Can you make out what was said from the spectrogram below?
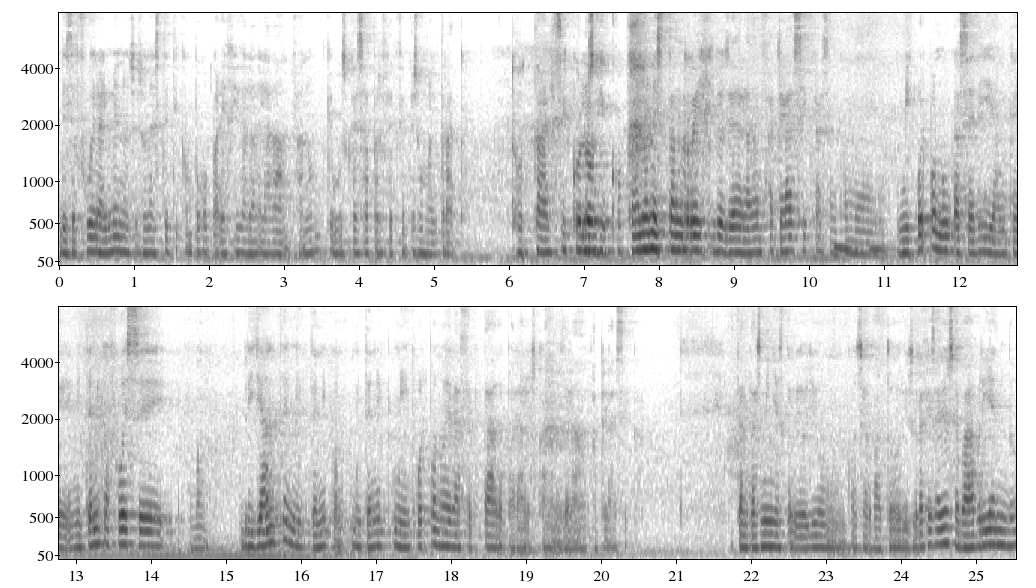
desde fuera al menos, es una estética un poco parecida a la de la danza, ¿no? que busca esa perfección que es un maltrato. Total, psicológico. Los cánones tan rígidos ya de la danza clásica son como, mi cuerpo nunca sería, aunque mi técnica fuese, bueno, brillante, mi, técnico, mi, mi cuerpo no era aceptado para los cánones de la danza clásica tantas niñas que veo yo en conservatorios. Gracias a Dios se va abriendo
